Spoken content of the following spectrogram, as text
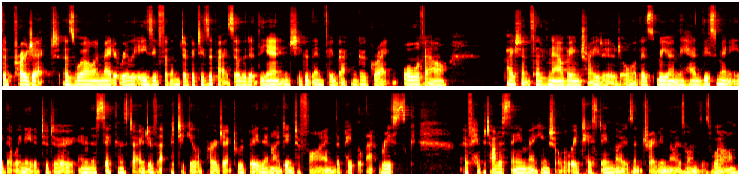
the project as well and made it really easy for them to participate so that at the end she could then feedback and go, great, all of our patients have now been treated or there's we only had this many that we needed to do and the second stage of that particular project would be then identifying the people at risk of hepatitis C, making sure that we're testing those and treating those ones as well.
